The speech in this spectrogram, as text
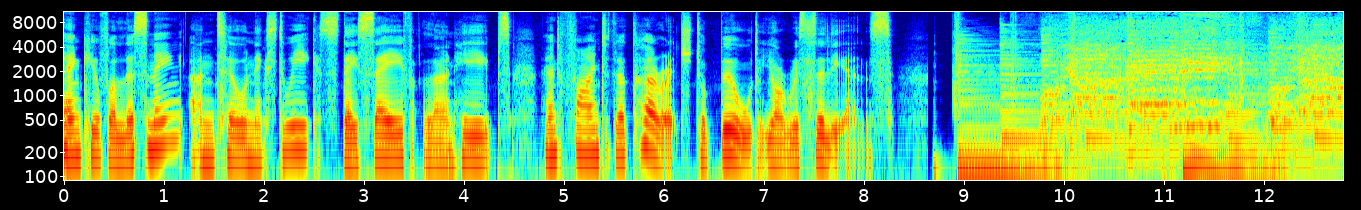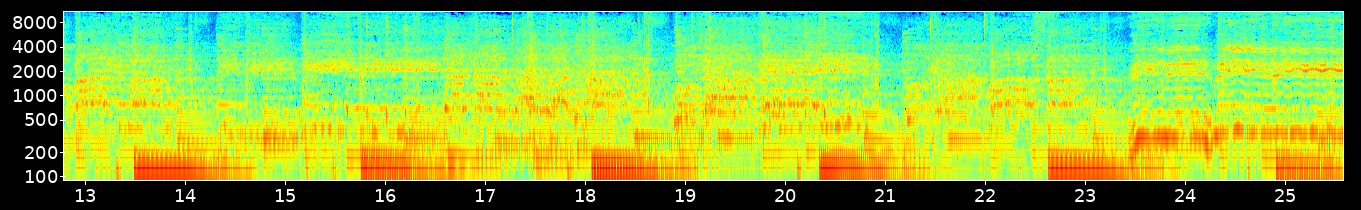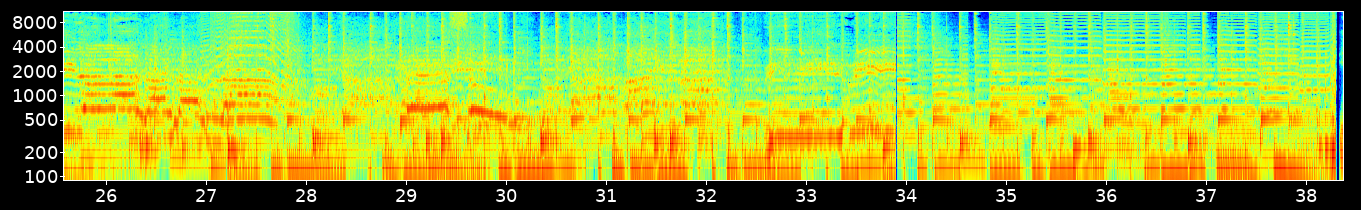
Thank you for listening. Until next week, stay safe, learn heaps, and find the courage to build your resilience.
